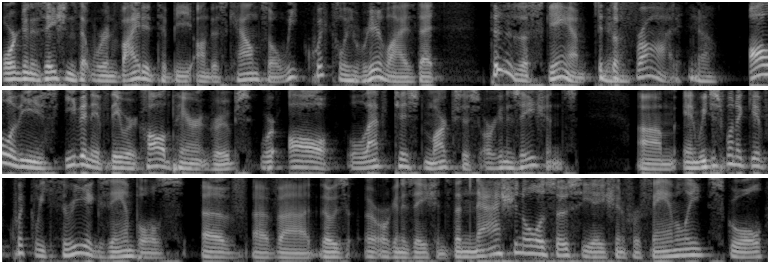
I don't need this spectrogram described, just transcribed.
organizations that were invited to be on this council, we quickly realized that this is a scam. It's yeah. a fraud. Yeah. All of these, even if they were called parent groups, were all leftist Marxist organizations. Um, and we just want to give quickly three examples of of uh, those organizations: the National Association for Family, School,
